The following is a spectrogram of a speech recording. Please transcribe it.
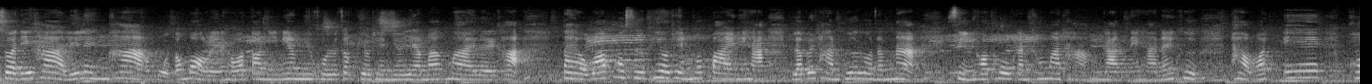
สวัสดีค่ะ ลิเลงค่ะโหต้องบอกเลยนะคะว่าตอนนี้เนี่ยมีคนรู้จักเพียวเทนเยอะแยะมากมายเลยค่ะ แต่ว่าพอซื้อเพียวเทนเข้าไปนะคะแล้วไปทานเพื่อลดน้ำหนัก สิ่งที่เขาโทรกันเข้ามาถามกันนะคะนั่นคือถามว่าเอ๊พอ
